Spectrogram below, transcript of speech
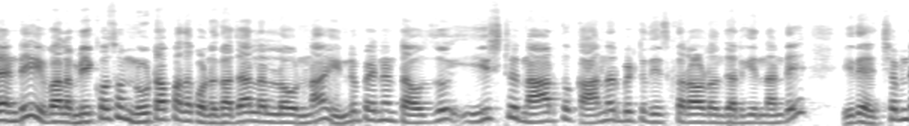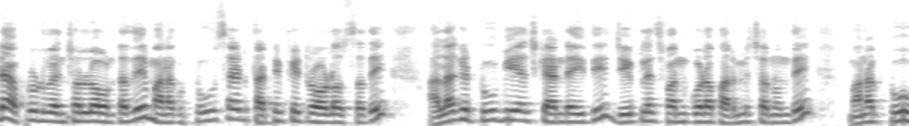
అదండి ఇవాళ మీకోసం నూట పదకొండు గజాలలో ఉన్న independent house east north corner bit తీసుకురావడం జరిగిందండి. ఇది హెచ్ఎండి అప్రూవ్డ్ వెంచర్లో ఉంటుంది. మనకు two side thirty feet road వస్తుంది. అలాగే టూ బిహెచ్కే అండి ఇది. జీ ప్లస్ వన్ కూడా పర్మిషన్ ఉంది. మనకు టూ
